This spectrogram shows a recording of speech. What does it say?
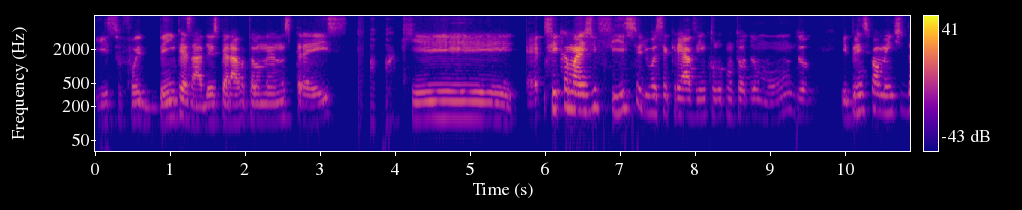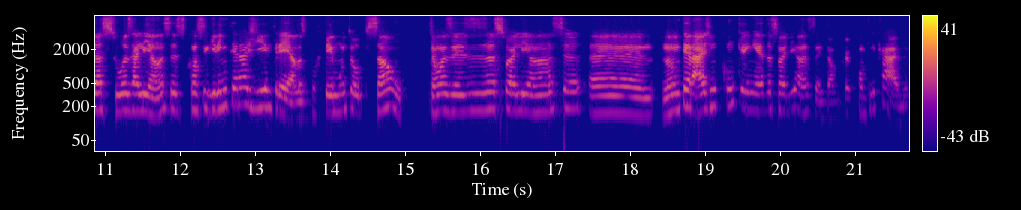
isso foi bem pesado. Eu esperava pelo menos três, porque é, fica mais difícil de você criar vínculo com todo mundo e principalmente das suas alianças conseguirem interagir entre elas, por ter muita opção. Então, às vezes, a sua aliança é, não interage com quem é da sua aliança, então fica complicado.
